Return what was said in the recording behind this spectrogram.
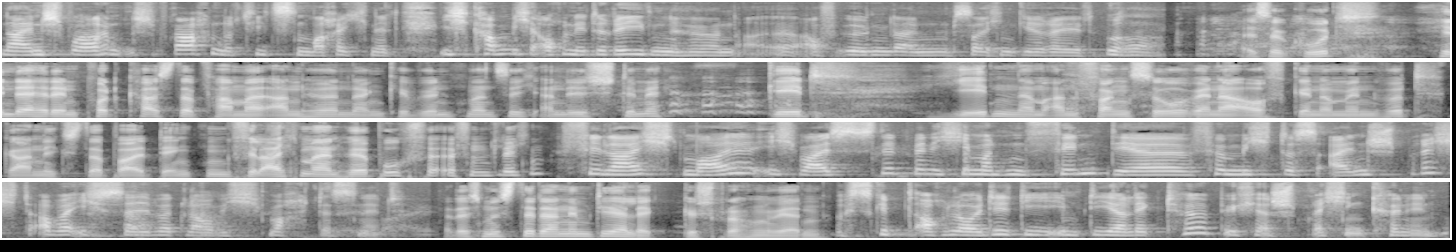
Nein, Sprach Sprachnotizen mache ich nicht. Ich kann mich auch nicht reden hören äh, auf irgendeinem solchen Gerät. Also gut, hinterher den Podcast ein paar Mal anhören, dann gewöhnt man sich an die Stimme. Geht jeden am Anfang so, wenn er aufgenommen wird, gar nichts dabei denken. Vielleicht mal ein Hörbuch veröffentlichen? Vielleicht mal. Ich weiß es nicht, wenn ich jemanden finde, der für mich das einspricht, aber ich selber, glaube ich, mache das nicht. Das müsste dann im Dialekt gesprochen werden. Es gibt auch Leute, die im Dialekt Hörbücher sprechen können.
